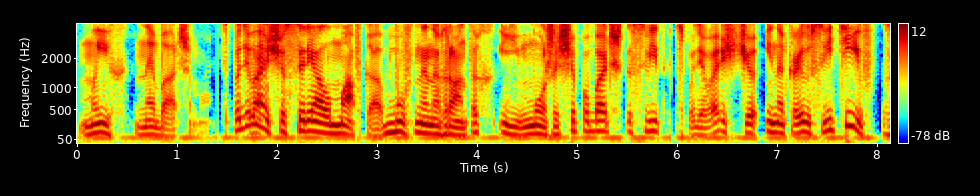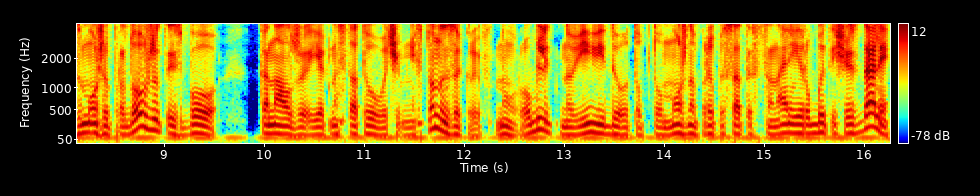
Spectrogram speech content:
ми їх не бачимо. Сподіваюсь, що серіал Мавка був не на грантах і може ще побачити світ. Сподіваюсь, що і на краю світів зможе продовжитись, бо канал же, як не стати овочем, ніхто не закрив. Ну, роблять нові відео, тобто можна переписати сценарій і робити щось далі.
